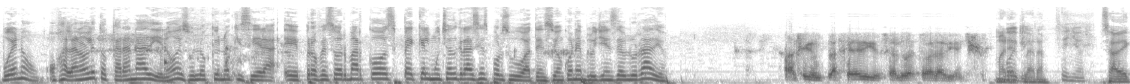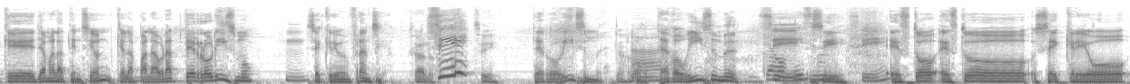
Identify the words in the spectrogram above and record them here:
Bueno, ojalá no le tocara a nadie, ¿no? Eso es lo que uno quisiera. Eh, profesor Marcos Pekel, muchas gracias por su atención con el Blue Jeans de Blue Radio. Ha sido un placer y un saludo a toda la audiencia. María Clara, señor. ¿sabe qué llama la atención? Que la palabra terrorismo mm. se creó en Francia. Claro. ¿Sí? Sí. Terrorismo. Terrorismo. Sí, sí, Esto, esto se creó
